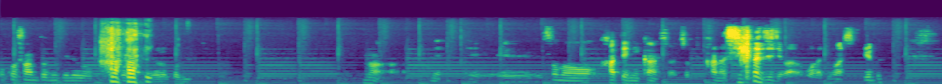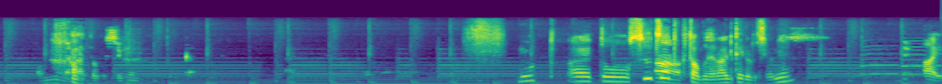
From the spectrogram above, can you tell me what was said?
お子さんと見てるおはい父さんの喜び。まあ、ね、えーその果てに関してはちょっと悲しい感じでは終わりましたけど、みんな納得してくるんですか？もっと、えっ、と、スーツアクターもやられてるんですよね。ねはい。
